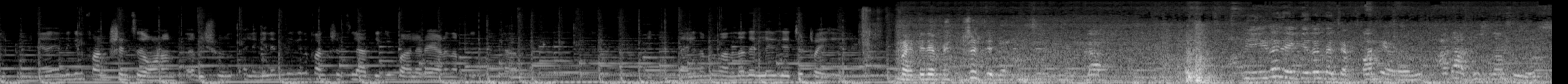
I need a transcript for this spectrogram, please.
കിട്ടും. പിന്നെ എന്തെങ്കിലും ഫങ്ഷൻസ് ഓണം വിഷു അല്ലെങ്കിൽ എന്തെങ്കിലും ഫങ്ഷൻസിൽ അധികം പാലടയാണ് നമുക്ക് കിട്ടാറ് പിന്നെ എന്തായാലും നമ്മൾ വന്നതല്ലേ വിചാരിച്ച് ട്രൈ ചെയ്യാം. ഫ്രണ്ടിനെ ചപ്പാത്തിയാണോ? അത് അഭിഷ്ണ സുരേഷ്.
